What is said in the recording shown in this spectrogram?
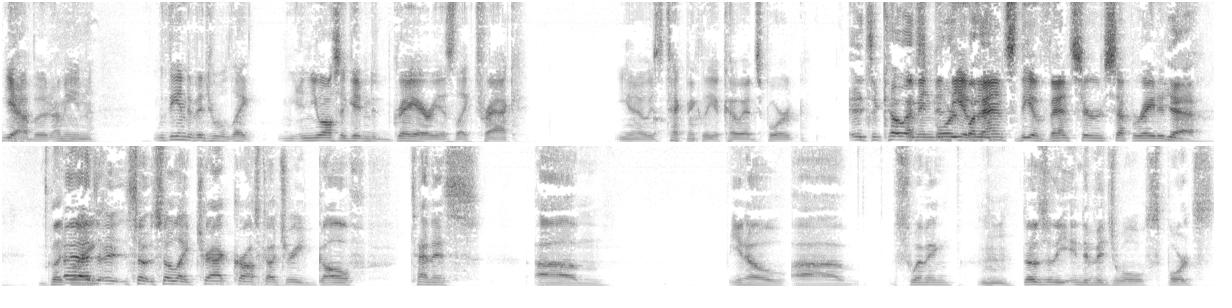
yeah, but I mean, with the individual, like, and you also get into gray areas like track. You know, is technically a co-ed sport. it's a co-ed I mean, the, sport, the it- events, the events are separated. yeah. But Uh, so so like track, cross country, golf, tennis, um, you know, uh, swimming. mhm. Those are the individual sports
